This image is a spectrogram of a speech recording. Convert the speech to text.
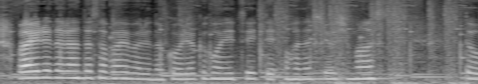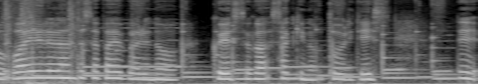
ワイルドランドサバイバルの攻略法についてお話をします。とワイルドランドサバイバルのクエストがさっきの通りです。で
